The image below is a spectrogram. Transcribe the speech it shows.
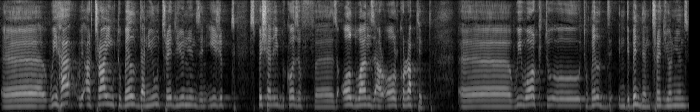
Uh, we, ha- we are trying to build a new trade unions in Egypt, especially because of uh, the old ones are all corrupted. Uh, we work to, to build independent trade unions.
